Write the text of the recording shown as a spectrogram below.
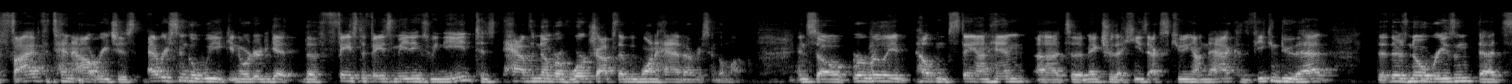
five to 10 outreaches every single week in order to get the face to face meetings we need to have the number of workshops that we want to have every single month. And so we're really helping stay on him uh, to make sure that he's executing on that. Because if he can do that, th- there's no reason that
